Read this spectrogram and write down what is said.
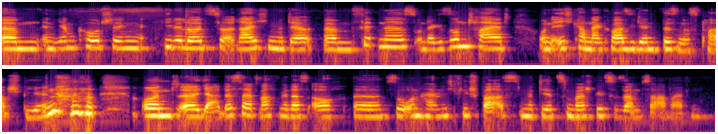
ähm, in ihrem Coaching viele Leute zu erreichen mit der ähm, Fitness und der Gesundheit und ich kann dann quasi den Business-Part spielen. und äh, ja, deshalb macht mir das auch äh, so unheimlich viel Spaß, mit dir zum Beispiel zusammenzuarbeiten.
